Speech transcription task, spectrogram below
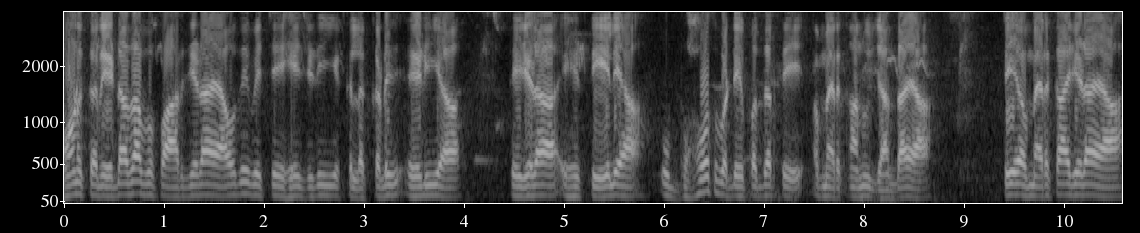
ਹੁਣ ਕੈਨੇਡਾ ਦਾ ਵਪਾਰ ਜਿਹੜਾ ਆ, ਉਹਦੇ ਵਿੱਚ ਇਹ ਜਿਹੜੀ ਇੱਕ ਲੱਕੜ ਜਿਹੜੀ ਆ ਤੇ ਜਿਹੜਾ ਇਹ ਤੇਲ ਆ, ਉਹ ਬਹੁਤ ਵੱਡੇ ਪੱਧਰ ਤੇ ਅਮਰੀਕਾ ਨੂੰ ਜਾਂਦਾ ਆ। ਤੇ ਅਮਰੀਕਾ ਜਿਹੜਾ ਆ,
